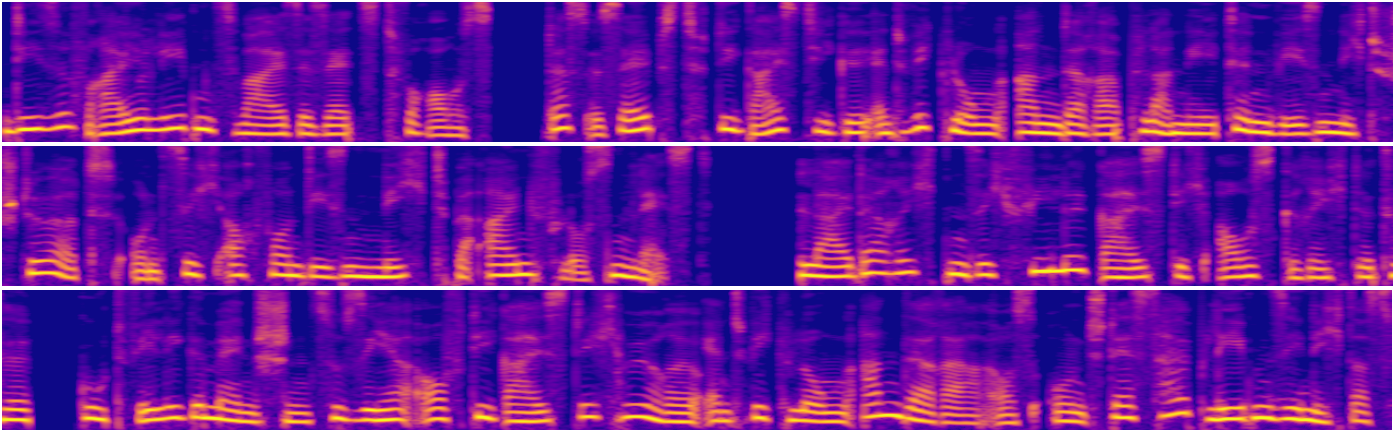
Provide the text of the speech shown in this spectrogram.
Diese freie Lebensweise setzt voraus, dass es selbst die geistige Entwicklung anderer Planetenwesen nicht stört und sich auch von diesen nicht beeinflussen lässt. Leider richten sich viele geistig ausgerichtete, gutwillige Menschen zu sehr auf die geistig höhere Entwicklung anderer aus und deshalb leben sie nicht das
